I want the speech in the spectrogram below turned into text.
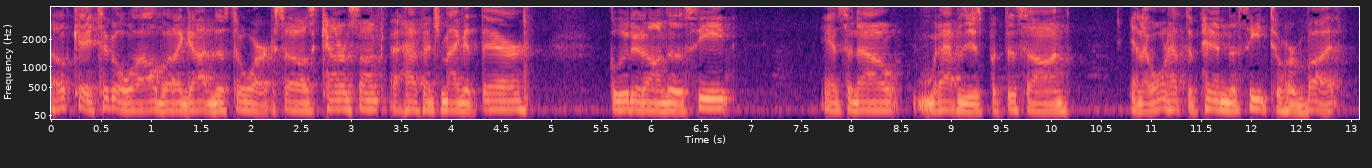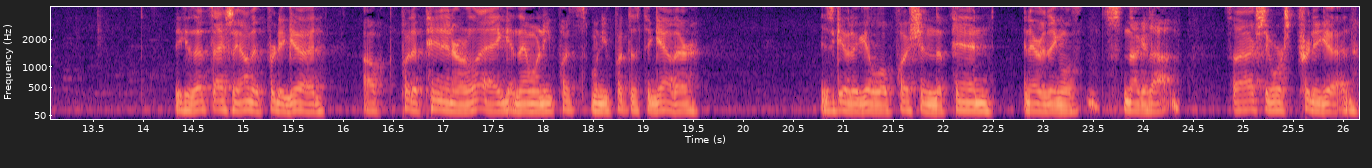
Okay, took a while, but I got this to work. So I was countersunk a half inch magnet there, glued it onto the seat. And so now what happens, you just put this on and I won't have to pin the seat to her butt because that's actually on there pretty good. I'll put a pin in her leg, and then when he puts when you put this together, just give it a good little push, and the pin and everything will snug it up. So it actually works pretty good.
